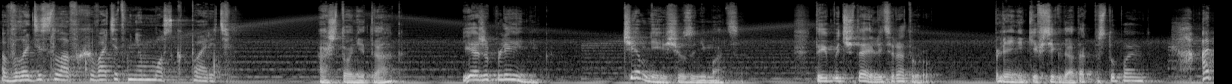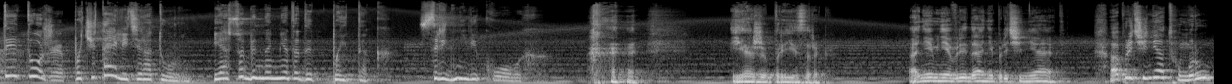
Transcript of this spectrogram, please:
Владислав, хватит мне мозг парить. А что не так? Я же пленник. Чем мне еще заниматься? Ты почитай литературу. Пленники всегда так поступают. А ты тоже почитай литературу. И особенно методы пыток. Средневековых. Я же призрак. Они мне вреда не причиняют. А причинят, умру.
